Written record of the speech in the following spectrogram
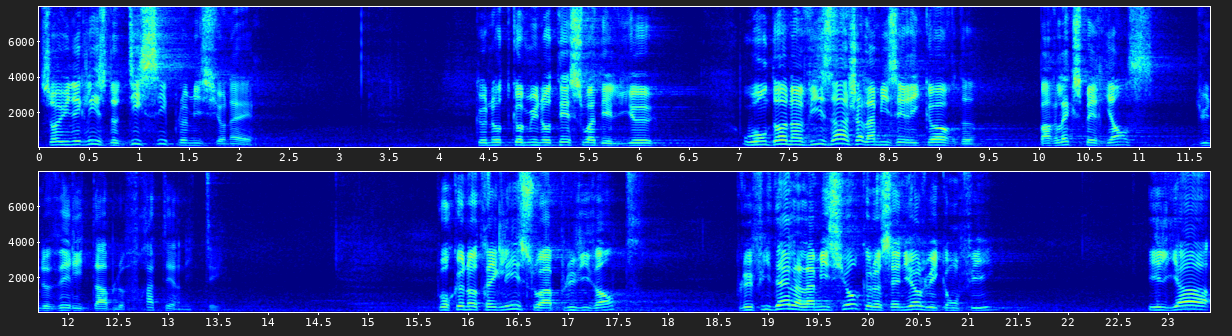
soit une Église de disciples missionnaires, que notre communauté soit des lieux où on donne un visage à la miséricorde par l'expérience d'une véritable fraternité. Pour que notre Église soit plus vivante, plus fidèle à la mission que le Seigneur lui confie, il y a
